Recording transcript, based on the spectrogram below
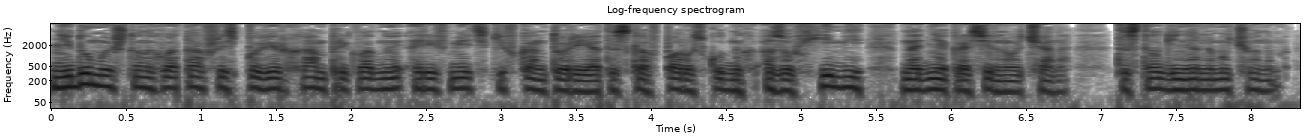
Не думай, что, нахватавшись по верхам прикладной арифметики в конторе и отыскав пару скудных азов химии на дне красильного чана, ты стал гениальным ученым —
